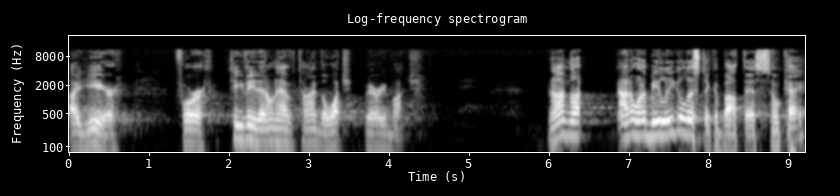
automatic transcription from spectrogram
a year for TV they don't have time to watch very much. Now, I'm not, I don't want to be legalistic about this, okay?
